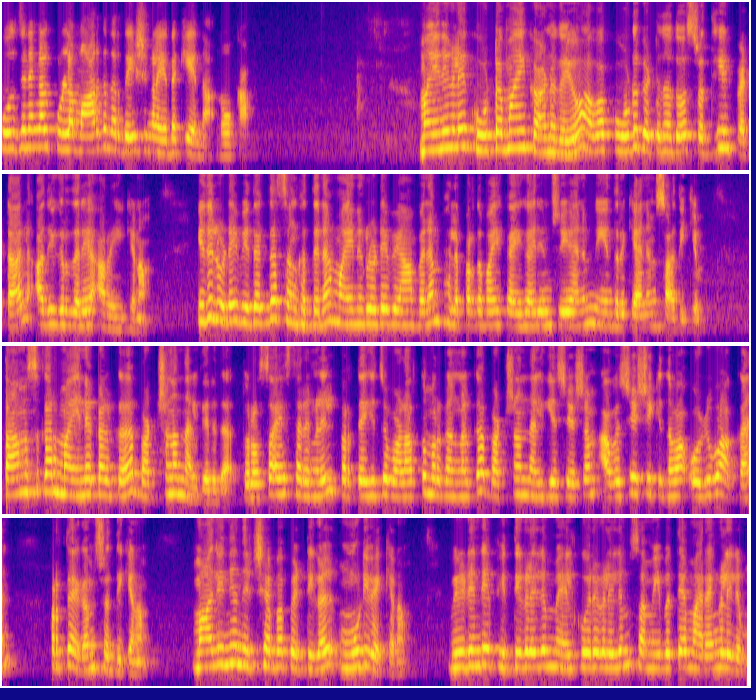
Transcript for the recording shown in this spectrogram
പൊതുജനങ്ങൾക്കുള്ള മാർഗനിർദ്ദേശങ്ങൾ ഏതൊക്കെയെന്ന് നോക്കാം. മൈനുകളെ കൂട്ടമായി കാണുകയോ അവ കൂടുകെട്ടുന്നതോ ശ്രദ്ധയിൽപ്പെട്ടാൽ അധികൃതരെ അറിയിക്കണം. ഇതിലൂടെ വിദഗ്ധ സംഘത്തിന് മൈനുകളുടെ വ്യാപനം ഫലപ്രദമായി കൈകാര്യം ചെയ്യാനും നിയന്ത്രിക്കാനും സാധിക്കും. താമസക്കാർ മൈനക്കൾക്ക് ഭക്ഷണം നൽകരുത്. തുറസായ സ്ഥലങ്ങളിൽ പ്രത്യേകിച്ച് വളർത്തുമൃഗങ്ങൾക്ക് ഭക്ഷണം നൽകിയ ശേഷം അവശേഷിക്കുന്നവ ഒഴിവാക്കാൻ പ്രത്യേകം ശ്രദ്ധിക്കണം. മാലിന്യ നിക്ഷേപ പെട്ടികൾ മൂടിവെക്കണം വീടിന്റെ ഭിത്തികളിലും മേൽക്കൂരകളിലും സമീപത്തെ മരങ്ങളിലും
